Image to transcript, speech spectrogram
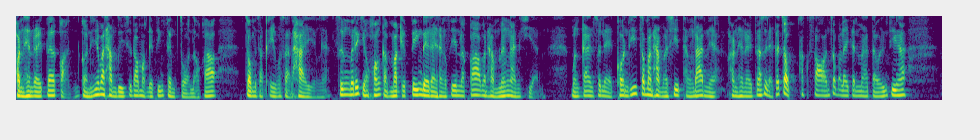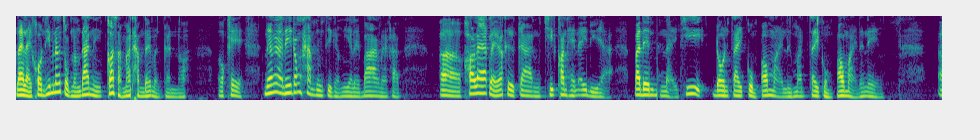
content writer ก่อน ก่อนที่จะมาทำ digital marketing เต็มตัว เราก็ จบมาจากเอกภาษาไทยอย่างเงี้ยซึ่งไม่ได้เกี่ยวข้องกับ marketing ใดๆทั้งสิ้น แล้วก็มาทำเรื่องงานเขียน เหมือนกันส่วนใหญ่คนที่จะมาทำอาชีพทางด้านเนี้ยคอนเทนต์ไรเตอร์ส่วนใหญ่ก็จบอักษรจบอะไรกันมาแต่จริงๆนะหลาย ๆ คนที่ไม่ต้องจบทางด้านนี้ก็สามารถทำได้เหมือนกันเนาะโอเค เนื้องานที่ต้องทำจริงๆมีอะไรบ้างนะครับข้อแรกเลยก็คือการคิดคอนเทนต์ไอเดียประเด็นไหนที่โดนใจกลุ่มเป้าหมาย หรือมัดใจกลุ่มเป้าหมายนั่นเองเอ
